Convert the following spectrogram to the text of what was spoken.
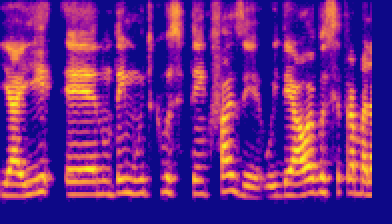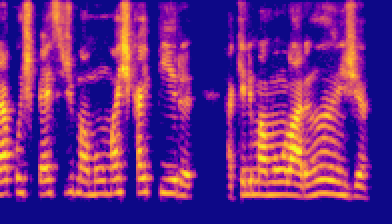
E aí é, não tem muito que você tenha que fazer. O ideal é você trabalhar com espécies de mamão mais caipira, aquele mamão laranja,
